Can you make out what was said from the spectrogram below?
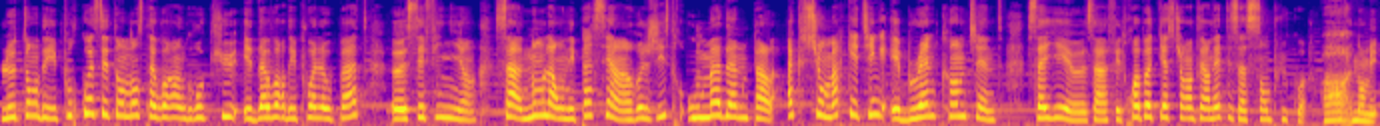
Le temps des pourquoi cette tendance d'avoir un gros cul et d'avoir des poils aux pattes, euh, c'est fini. Hein. Ça, non, là, on est passé à un registre où Madame parle action marketing et brand content. Ça y est, euh, ça a fait trois podcasts sur internet et ça se sent plus quoi. Oh non mais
